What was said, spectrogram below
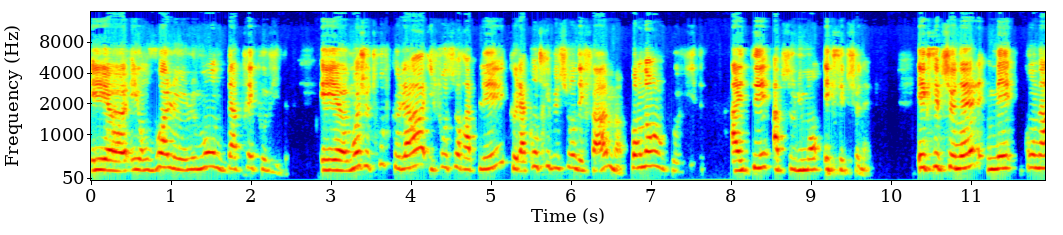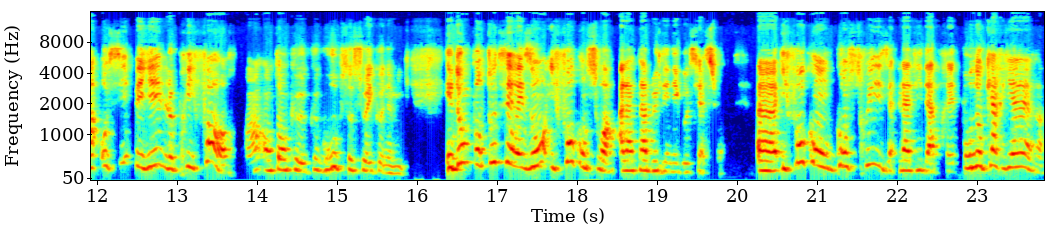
et, euh, on voit le, monde d'après Covid. Et euh, moi, je trouve que là, il faut se rappeler que la contribution des femmes pendant le Covid a été absolument exceptionnelle. Exceptionnelle, mais qu'on a aussi payé le prix fort hein, en tant que, groupe socio-économique. Et donc, pour toutes ces raisons, il faut qu'on soit à la table des négociations. Euh, il faut qu'on construise la vie d'après pour nos carrières,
